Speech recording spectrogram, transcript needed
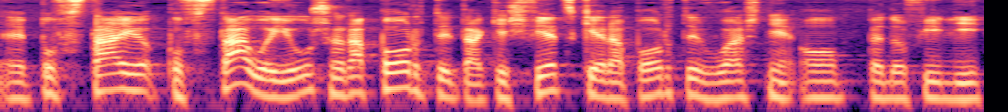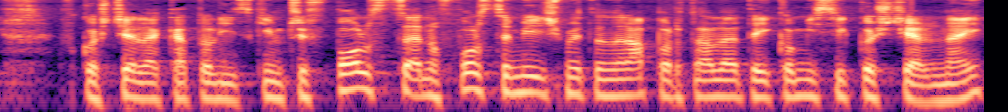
y, y, powstaje, powstały już raporty, takie świeckie raporty właśnie o pedofilii kościele katolickim. Czy w Polsce, no w Polsce mieliśmy ten raport, ale tej komisji kościelnej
